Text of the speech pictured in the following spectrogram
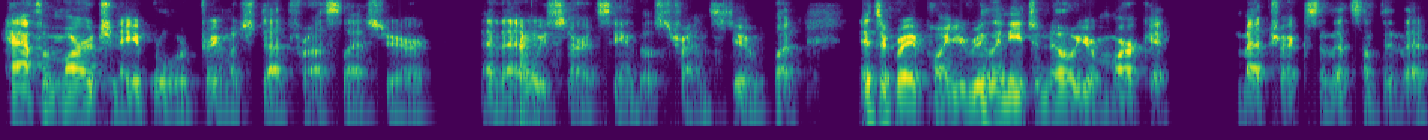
half of March and April were pretty much dead for us last year. And then right. we started seeing those trends too. But it's a great point. You really need to know your market metrics. And that's something that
